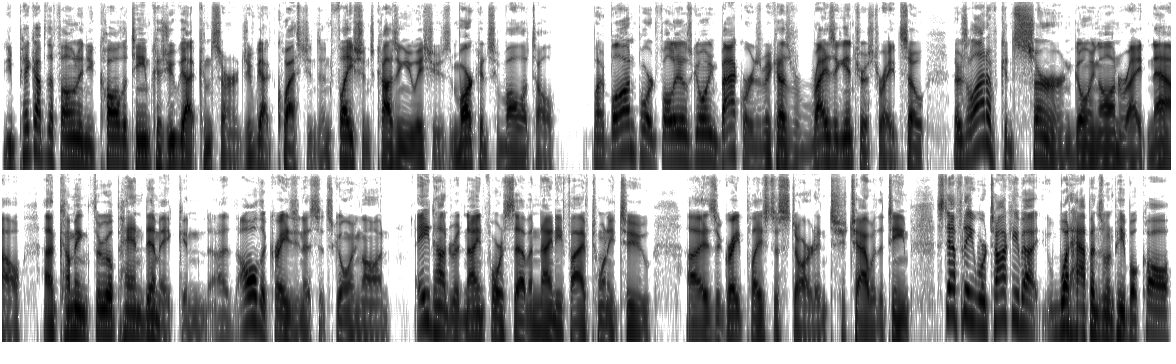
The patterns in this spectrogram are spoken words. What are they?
you pick up the phone and you call the team because you've got concerns, you've got questions, inflation's causing you issues, market's volatile, my bond portfolio is going backwards because of rising interest rates. So there's a lot of concern going on right now, uh, coming through a pandemic and uh, all the craziness that's going on. 800 947 9522 uh, is a great place to start and to chat with the team. Stephanie, we're talking about what happens when people call.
